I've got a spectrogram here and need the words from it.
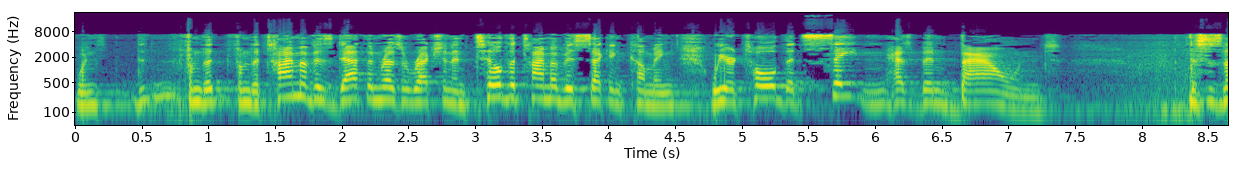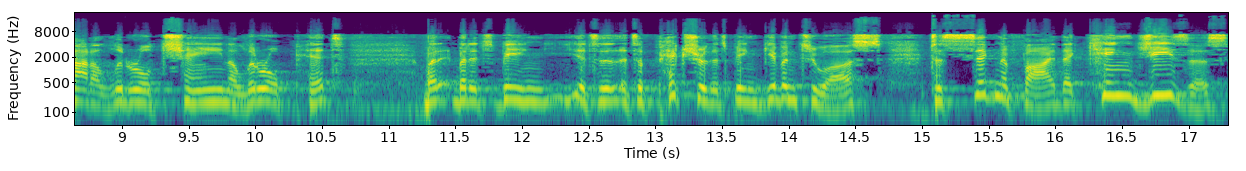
when, from, the, from the time of his death and resurrection until the time of his second coming, we are told that Satan has been bound. This is not a literal chain, a literal pit. But, but it's being, it's a, it's a picture that's being given to us to signify that King Jesus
